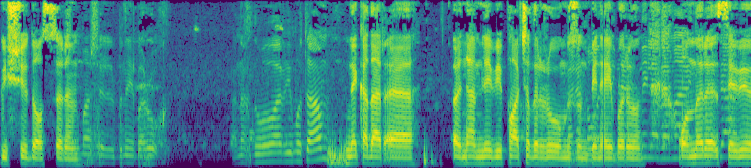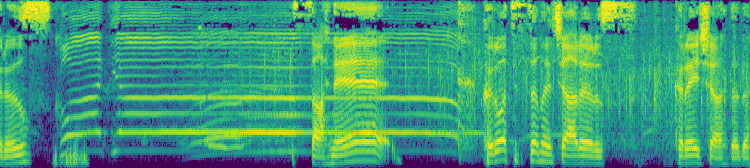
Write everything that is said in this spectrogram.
güçlü dostlarım. Ne kadar e, önemli bir parçaları ruhumuzun, Biney Baruch'un. Onları seviyoruz. Sahneye Hırvatistan'ı çağırıyoruz. Croatia dedi.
